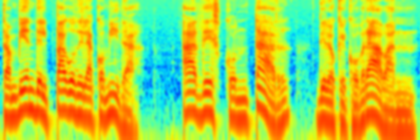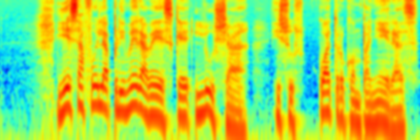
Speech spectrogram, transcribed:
También del pago de la comida, a descontar de lo que cobraban. Y esa fue la primera vez que Lucha y sus cuatro compañeras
